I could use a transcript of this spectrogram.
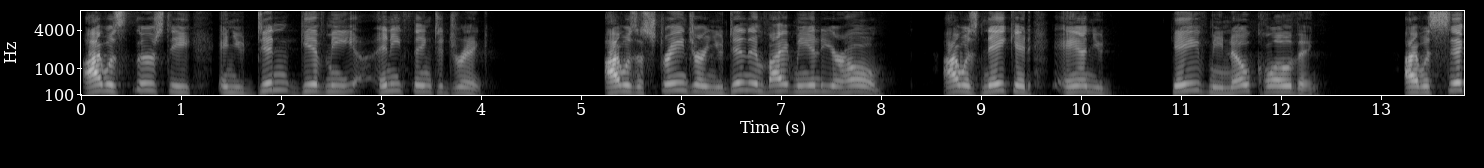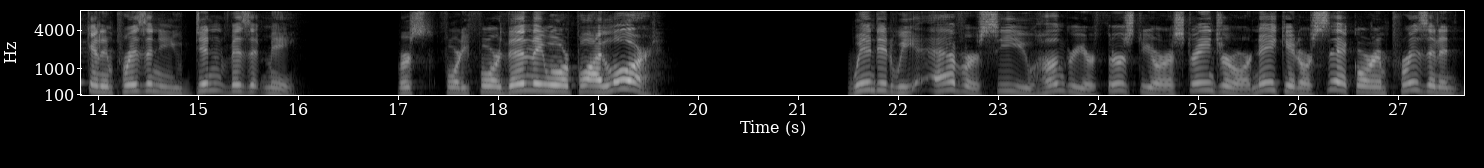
I was thirsty, and you didn't give me anything to drink. I was a stranger, and you didn't invite me into your home. I was naked, and you gave me no clothing. I was sick and in prison, and you didn't visit me. Verse 44 Then they will reply, Lord, when did we ever see you hungry or thirsty or a stranger or naked or sick or in prison and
